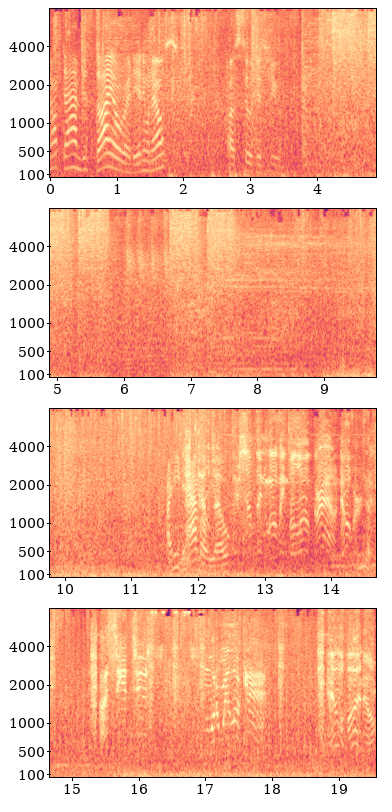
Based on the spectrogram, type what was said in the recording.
God damn, just die already. Anyone else? Oh, it's still just you. I need ammo, yo. There's something moving below ground. Over. I see it too. What are we looking at? Hell if I know.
